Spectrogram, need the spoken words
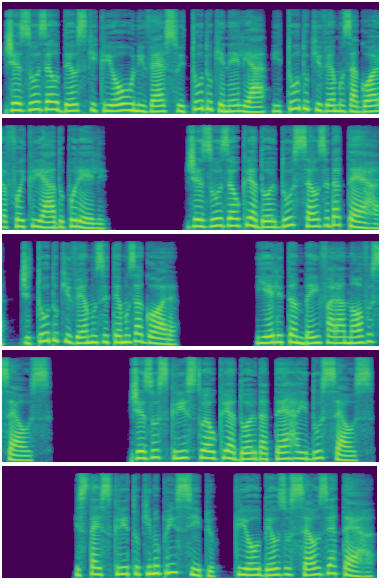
Jesus é o Deus que criou o universo e tudo o que nele há, e tudo o que vemos agora foi criado por ele. Jesus é o Criador dos céus e da terra, de tudo o que vemos e temos agora e ele também fará novos céus. Jesus Cristo é o Criador da terra e dos céus. Está escrito que no princípio, criou Deus os céus e a terra.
